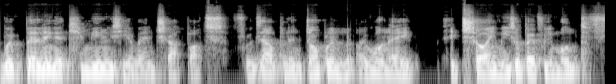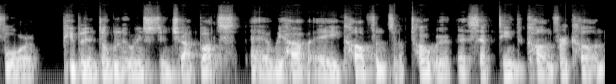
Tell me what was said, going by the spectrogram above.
we're building a community around chatbots. For example, in Dublin, I run a, a chai meetup every month for people in Dublin who are interested in chatbots. Uh, we have a conference on October uh, 17th, ConverCon.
